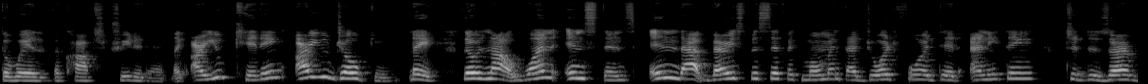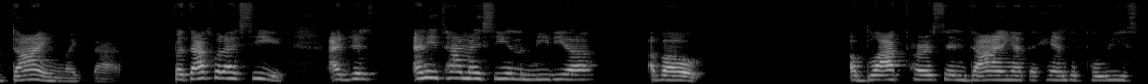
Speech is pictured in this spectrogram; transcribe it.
the way that the cops treated him? Like, are you kidding? Are you joking? Like, there was not one instance in that very specific moment that George Floyd did anything to deserve dying like that. But that's what I see. I just, anytime I see in the media about a black person dying at the hands of police,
